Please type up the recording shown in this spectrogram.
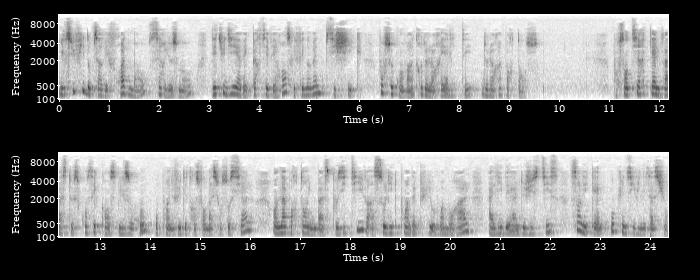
Il suffit d'observer froidement, sérieusement, d'étudier avec persévérance les phénomènes psychiques pour se convaincre de leur réalité, de leur importance. Pour sentir quelles vastes conséquences ils auront au point de vue des transformations sociales, en apportant une base positive, un solide point d'appui aux lois morales, à l'idéal de justice, sans lesquelles aucune civilisation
